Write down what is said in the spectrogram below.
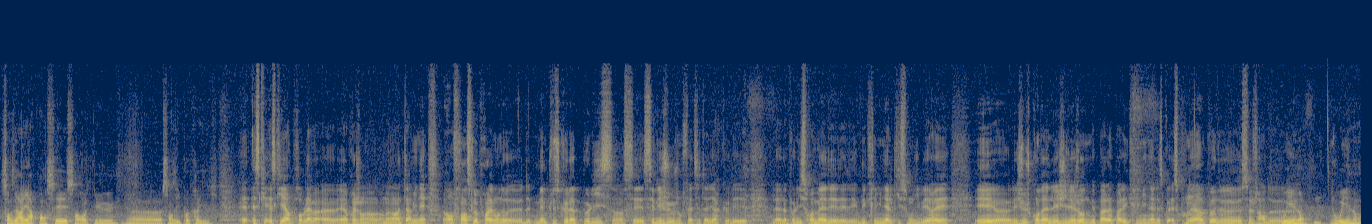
sans arrière-pensée, sans retenue, euh, sans hypocrisie. Est-ce qu'il y a un problème, euh, et après on en aura terminé, en France le problème, on a, même plus que la police, hein, c'est les juges en fait, c'est-à-dire que les, la, police remet des, criminels qui sont libérés et les juges condamnent les gilets jaunes mais pas, pas les criminels. Est-ce qu'on est a un peu de ce genre de... Oui et non, oui et non.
